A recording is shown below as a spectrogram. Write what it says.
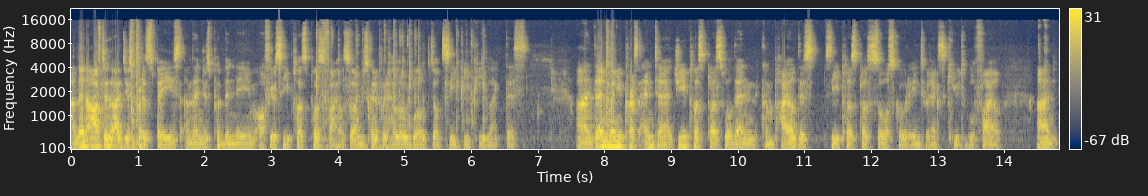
and then after that just put a space and then just put the name of your C++ file. So I'm just going to put hello world.cpp like this and then when you press enter, G++ will then compile this C++ source code into an executable file. And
